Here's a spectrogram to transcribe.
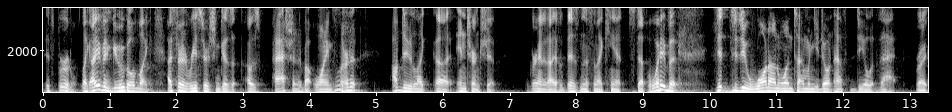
it's brutal. Like I even googled, like I started researching because I was passionate about wanting to learn it. I'll do like uh, internship. Granted, I have a business and I can't step away, but to, to do one-on-one time when you don't have to deal with that. Right.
